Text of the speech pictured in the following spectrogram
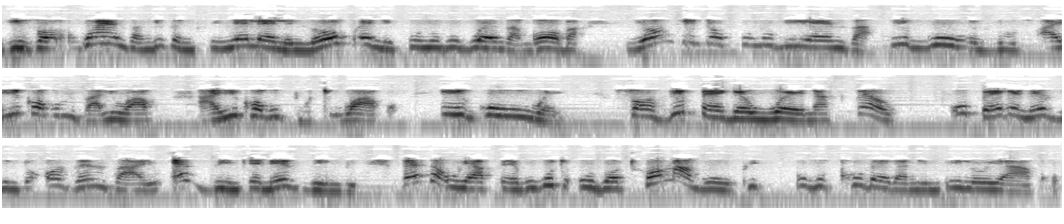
ngizokwenza ngize ngifinyelele lokhu engifuna ukukwenza ngoba yonke into ofuna ukuyenza ikuwe zuzu ayikho kumzali wakho ayikho kubhuti wakho ikuwe. So zibheke wena self ubheke nezinto ozenzayo ezinhle nezimbi. Bese uyabheka ukuthi uzothoma kuphi ukuqhubeka nempilo yakho.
